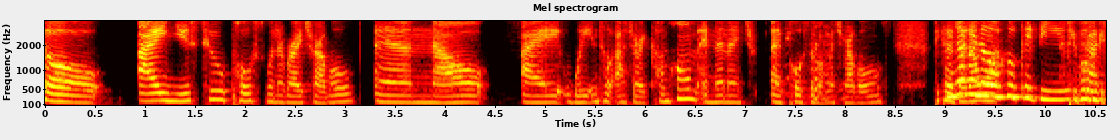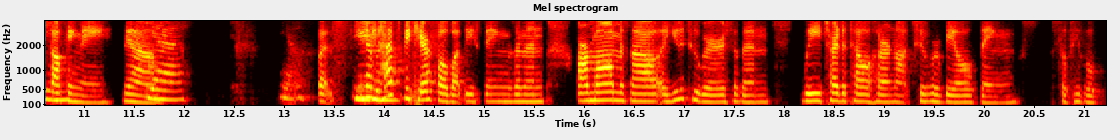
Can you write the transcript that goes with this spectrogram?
So I used to post whenever I traveled, and now I wait until after I come home and then I tr- I post about my travels because I don't know who could be people to be stalking me. Yeah. Yeah. Yeah. But You you, you have to be careful about these things. And then our mom is now a YouTuber, so then we try to tell her not to reveal things so people,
